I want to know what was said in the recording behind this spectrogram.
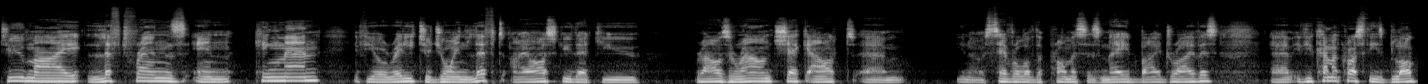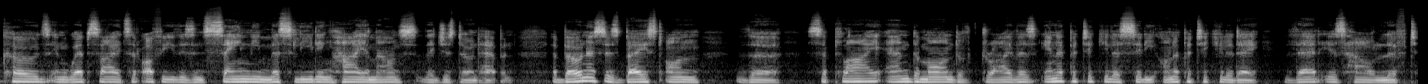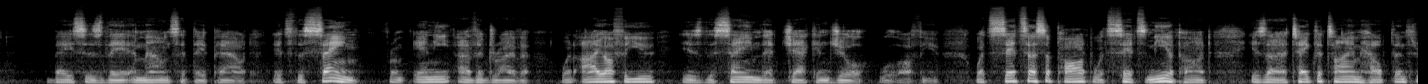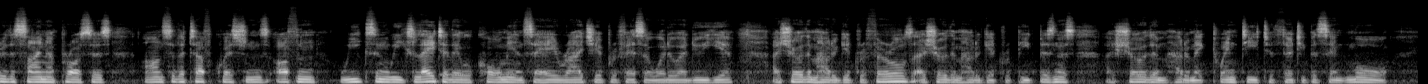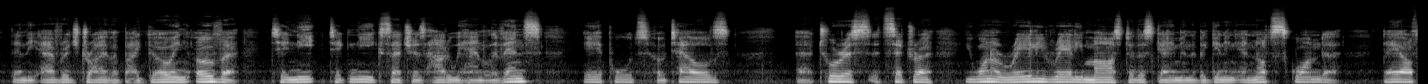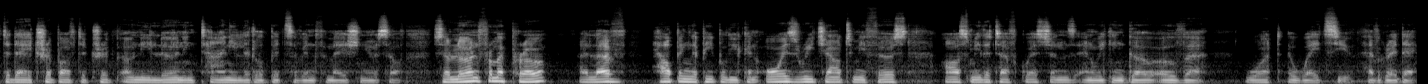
To my Lyft friends in Kingman, if you're ready to join Lyft, I ask you that you browse around, check out, um, you know, several of the promises made by drivers. Um, if you come across these blog codes and websites that offer you these insanely misleading high amounts, they just don't happen. A bonus is based on the supply and demand of drivers in a particular city on a particular day. That is how Lyft bases their amounts that they pay out. It's the same from any other driver. What I offer you is the same that Jack and Jill will offer you. What sets us apart, what sets me apart, is that I take the time, help them through the sign up process, answer the tough questions. Often, weeks and weeks later, they will call me and say, Hey, right here, Professor, what do I do here? I show them how to get referrals. I show them how to get repeat business. I show them how to make 20 to 30% more than the average driver by going over te- techniques such as how do we handle events, airports, hotels, uh, tourists, etc. You want to really, really master this game in the beginning and not squander day after day, trip after trip, only learning tiny little bits of information yourself. So learn from a pro. I love helping the people. You can always reach out to me first, ask me the tough questions, and we can go over what awaits you. Have a great day.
